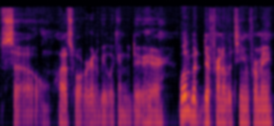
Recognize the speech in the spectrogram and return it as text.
So that's what we're going to be looking to do here. A little bit different of a team for me.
